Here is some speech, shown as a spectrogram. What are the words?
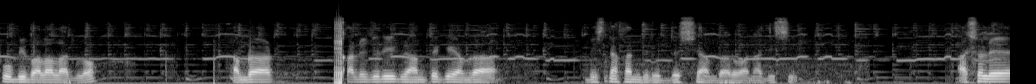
খুবই ভালো লাগল। আমরা কালীজুরি গ্রাম থেকে আমরা বিছনাকান্দির উদ্দেশ্যে আমরা রওনা দিছি। আসলে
